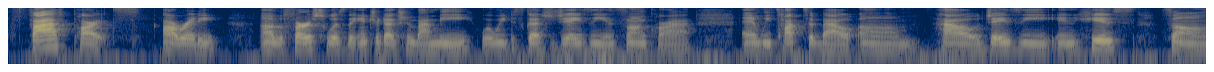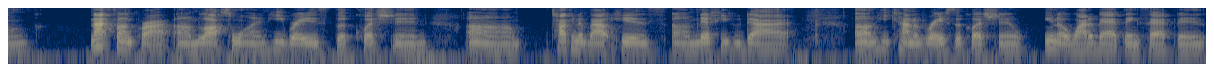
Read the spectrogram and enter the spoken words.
five parts already. Uh, the first was the introduction by me, where we discussed Jay Z and Sun Cry, and we talked about um, how Jay Z in his song, not Sun Cry, um, Lost One, he raised the question, um, talking about his um, nephew who died um, he kind of raised the question, you know, why the bad things happen.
